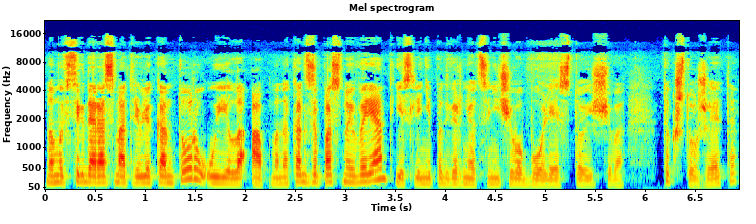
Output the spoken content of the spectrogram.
но мы всегда рассматривали контору Уилла Апмана как запасной вариант, если не подвернется ничего более стоящего. Так что же это?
